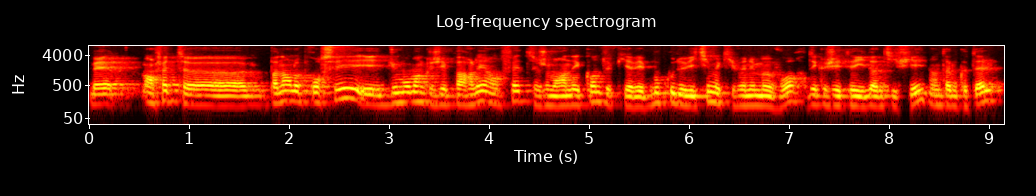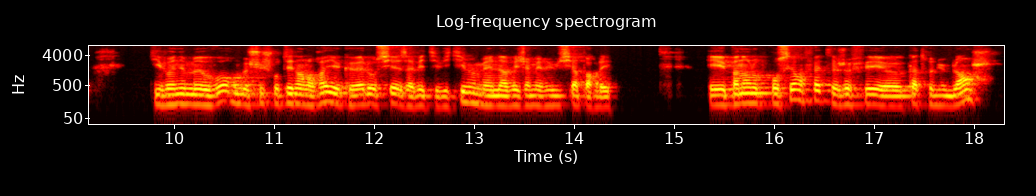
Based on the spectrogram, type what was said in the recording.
mais en fait, euh, pendant le procès et du moment que j'ai parlé, en fait, je me rendais compte qu'il y avait beaucoup de victimes qui venaient me voir dès que j'étais identifié en tant que tel, qui venaient me voir, me chuchoter dans l'oreille qu'elles aussi, elles avaient été victimes, mais elles n'avaient jamais réussi à parler. Et pendant le procès, en fait, je fais euh, quatre nuits blanches.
